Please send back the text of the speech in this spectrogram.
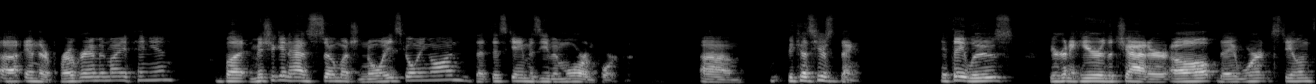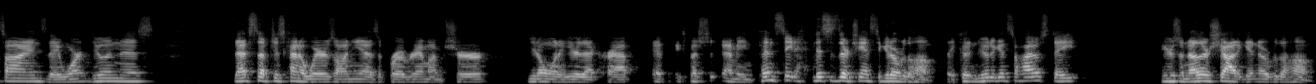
uh, in their program, in my opinion. But Michigan has so much noise going on that this game is even more important. Um, because here's the thing: if they lose, you're going to hear the chatter. Oh, they weren't stealing signs. They weren't doing this. That stuff just kind of wears on you as a program. I'm sure you don't want to hear that crap. If especially, I mean, Penn State. This is their chance to get over the hump. They couldn't do it against Ohio State. Here's another shot at getting over the hump.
